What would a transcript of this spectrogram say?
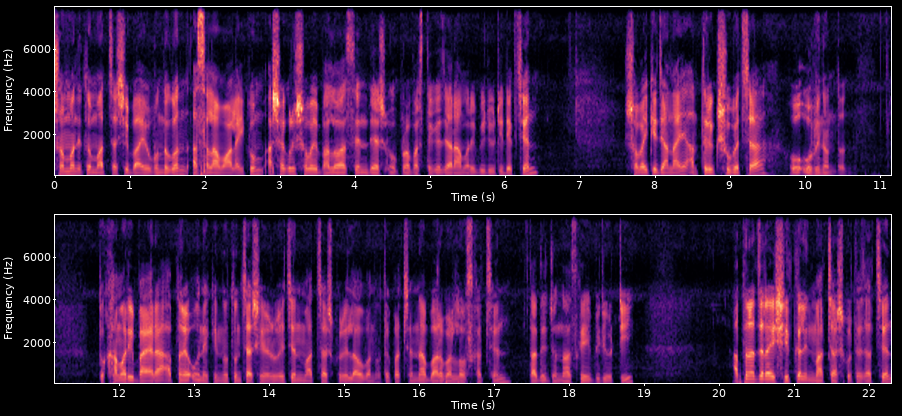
সম্মানিত মাছ চাষি বায়ু বন্ধুগণ, আসসালামু আলাইকুম। আশা করি সবাই ভালো আছেন দেশ ও প্রবাস থেকে যারা আমার এই ভিডিওটি দেখছেন। সবাইকে জানাই আন্তরিক শুভেচ্ছা ও অভিনন্দন। তো খামারি ভাইয়েরা, আপনারা অনেকে নতুন চাষিরা রয়েছেন, মাছ চাষ করে লাভবান হতে পারছেন না, বারবার লস খাচ্ছেন, তাদের জন্য আজকে এই ভিডিওটি। আপনারা যারা এই শীতকালীন মাছ চাষ করতে চাচ্ছেন,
